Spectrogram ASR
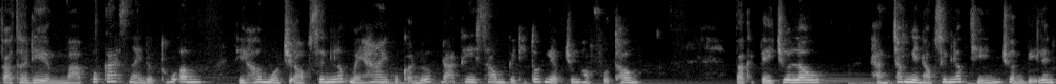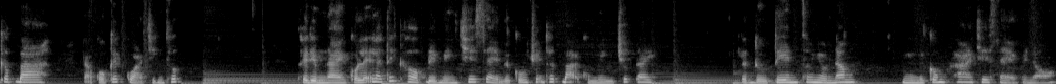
Vào thời điểm mà podcast này được thu âm thì hơn một triệu học sinh lớp 12 của cả nước đã thi xong kỳ thi tốt nghiệp trung học phổ thông. Và cách đấy chưa lâu, hàng trăm nghìn học sinh lớp 9 chuẩn bị lên cấp 3 đã có kết quả chính thức. Thời điểm này có lẽ là thích hợp để mình chia sẻ về câu chuyện thất bại của mình trước đây. Lần đầu tiên sau nhiều năm, mình mới công khai chia sẻ về nó.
